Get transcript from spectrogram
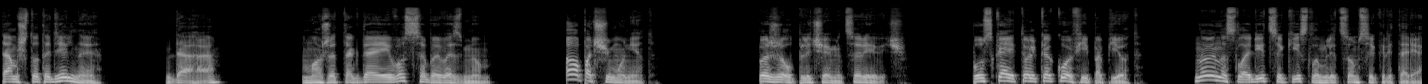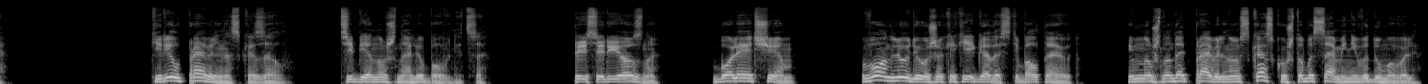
Там что-то дельное? Да. Может, тогда и его с собой возьмем? А почему нет? Пожал плечами царевич. Пускай только кофе попьет, ну и насладится кислым лицом секретаря. Кирилл правильно сказал. Тебе нужна любовница. Ты серьезно? Более чем. Вон люди уже какие гадости болтают. Им нужно дать правильную сказку, чтобы сами не выдумывали.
